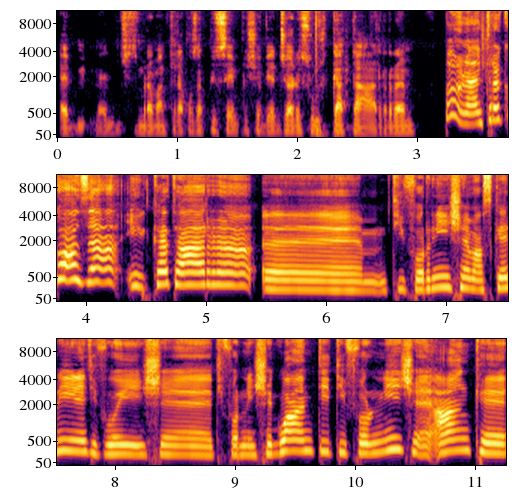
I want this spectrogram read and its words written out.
eh, eh, ci sembrava anche la cosa più semplice, viaggiare sul Qatar. Poi un'altra cosa, il Qatar ehm, ti fornisce mascherine, ti fornisce, ti fornisce guanti, ti fornisce anche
